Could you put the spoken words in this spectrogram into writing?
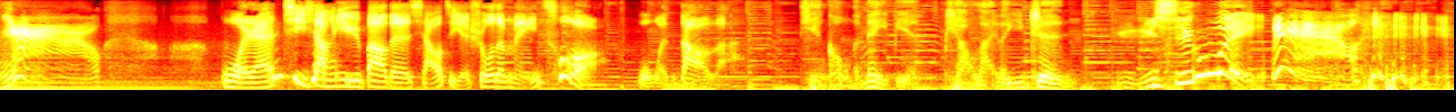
喵！果然气象预报的小姐说的没错，我闻到了，天空的那边飘来了一阵鱼腥味。喵！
